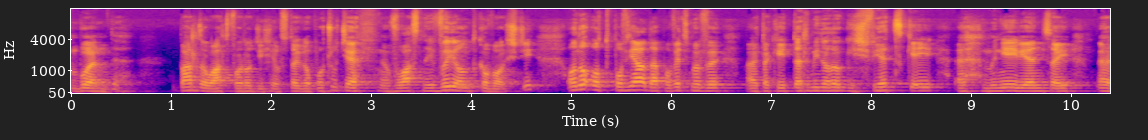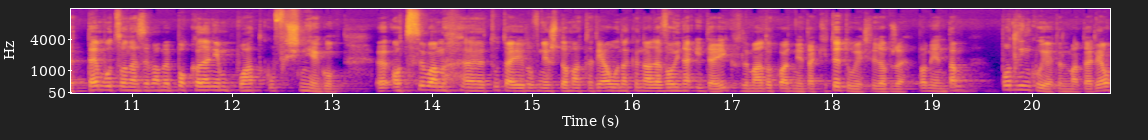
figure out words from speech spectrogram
błędy bardzo łatwo rodzi się z tego poczucie własnej wyjątkowości. Ono odpowiada, powiedzmy, w e, takiej terminologii świeckiej, e, mniej więcej e, temu, co nazywamy pokoleniem płatków śniegu. Odsyłam tutaj również do materiału na kanale Wojna Idei, który ma dokładnie taki tytuł, jeśli dobrze pamiętam. Podlinkuję ten materiał.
